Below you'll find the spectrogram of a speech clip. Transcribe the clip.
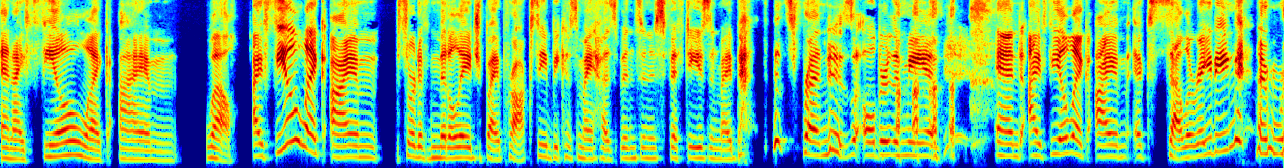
And i feel like i'm well, I feel like I'm sort of middle aged by proxy because my husband's in his 50s and my best friend is older than me. And, and I feel like I am accelerating. I'm,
